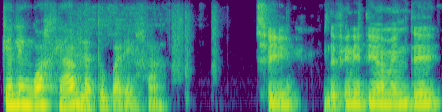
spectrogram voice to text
qué lenguaje habla tu pareja. Sí, definitivamente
